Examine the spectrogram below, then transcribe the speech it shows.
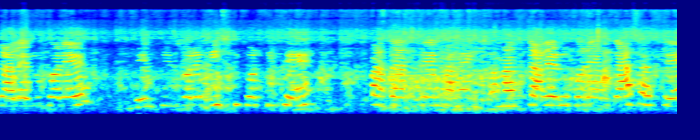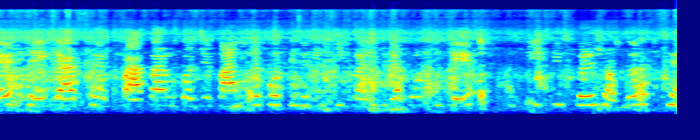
চালের উপরে ঝিমঝিম করে বৃষ্টি পড়তেছে পাতার যে মানে আমার চালের উপরে গাছ আছে সেই গাছের পাতার উপর যে পানিটা পড়তেছে বৃষ্টির পানিটা পড়তেছে টিপ টিপ করে শব্দ হচ্ছে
